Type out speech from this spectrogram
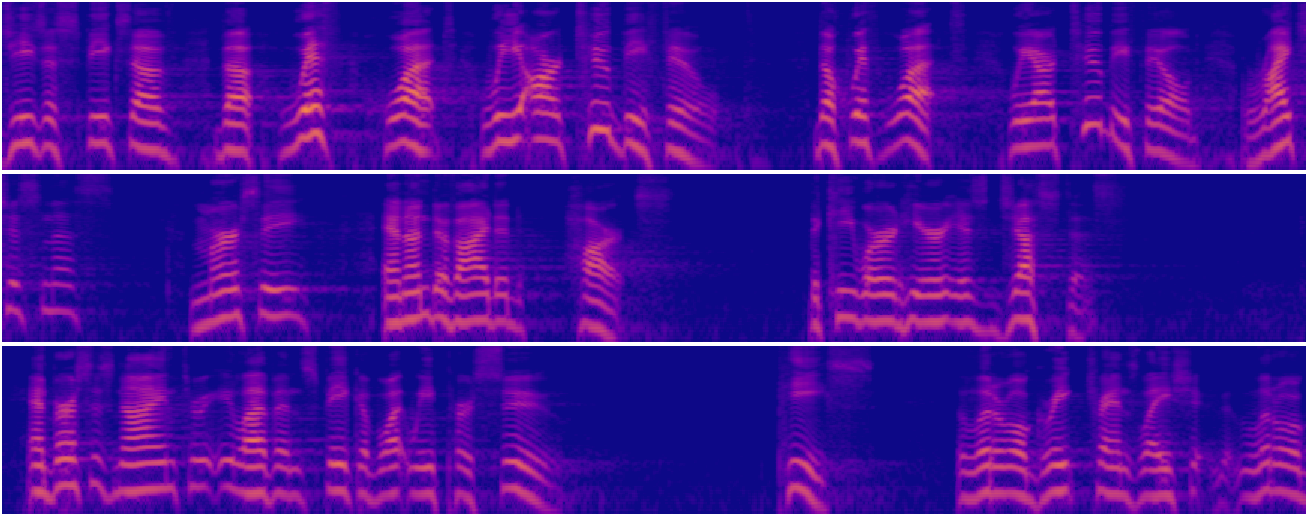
Jesus speaks of the with what we are to be filled. The with what we are to be filled righteousness, mercy, and undivided hearts. The key word here is justice. And verses 9 through 11 speak of what we pursue peace. The literal Greek translation, literal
